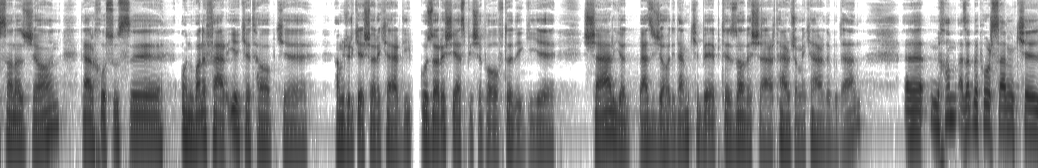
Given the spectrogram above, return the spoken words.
ساناز جان در خصوص عنوان فرعی کتاب که همونجوری که اشاره کردی گزارشی از پیش پا افتادگی شهر یا بعضی جاها دیدم که به ابتزال شهر ترجمه کرده بودن می‌خوام ازت بپرسم که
